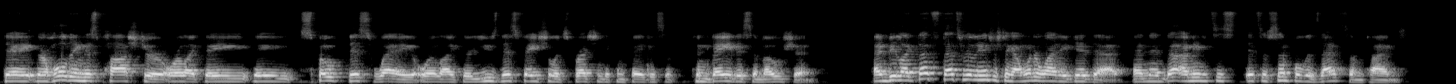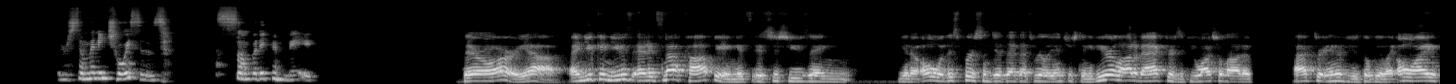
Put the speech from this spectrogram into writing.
they they're holding this posture or like they they spoke this way or like they use this facial expression to convey this convey this emotion. And be like that's that's really interesting. I wonder why they did that. And then that, i mean it's just it's as simple as that sometimes. There's so many choices somebody can make there are, yeah. And you can use, and it's not copying. It's, it's just using, you know, oh, well, this person did that. That's really interesting. If you hear a lot of actors, if you watch a lot of actor interviews, they'll be like, oh, I,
